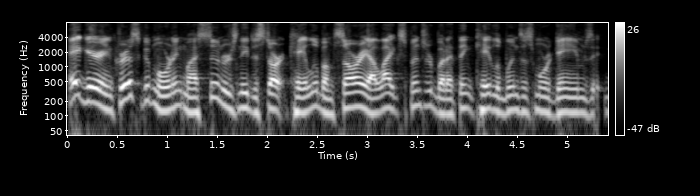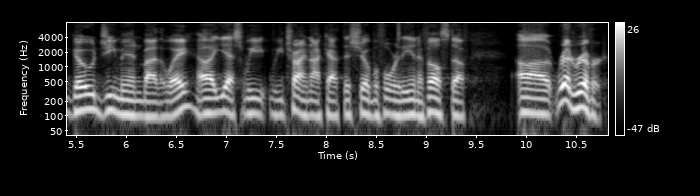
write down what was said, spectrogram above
Hey Gary and Chris, good morning. My Sooners need to start Caleb. I'm sorry, I like Spencer, but I think Caleb wins us more games. Go G Men, by the way. Uh, yes, we we try and knock out this show before the NFL stuff. Uh, Red River,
